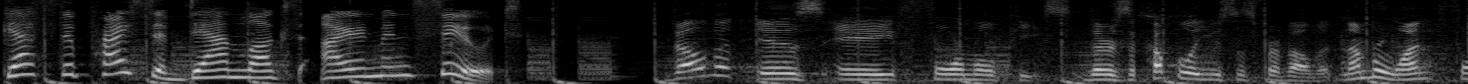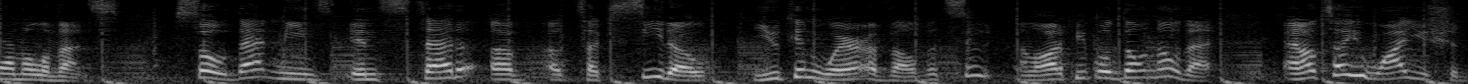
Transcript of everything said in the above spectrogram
Guess the price of Dan Lok's Ironman suit. Velvet is a formal piece. There's a couple of uses for velvet. Number one, formal events. So that means instead of a tuxedo, you can wear a velvet suit. A lot of people don't know that. And I'll tell you why you should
